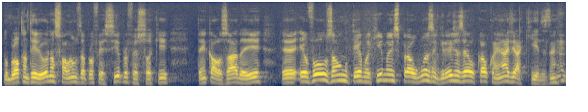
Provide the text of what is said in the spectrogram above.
No bloco anterior nós falamos da profecia, professor, que tem causado aí, é, eu vou usar um termo aqui, mas para algumas igrejas é o calcanhar de Aquiles, né?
